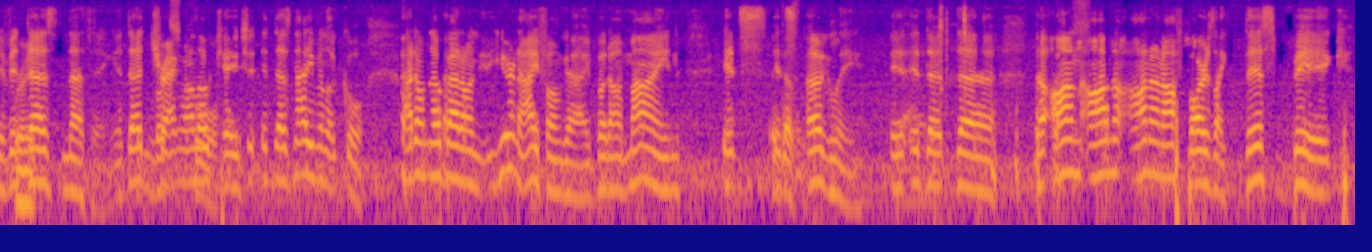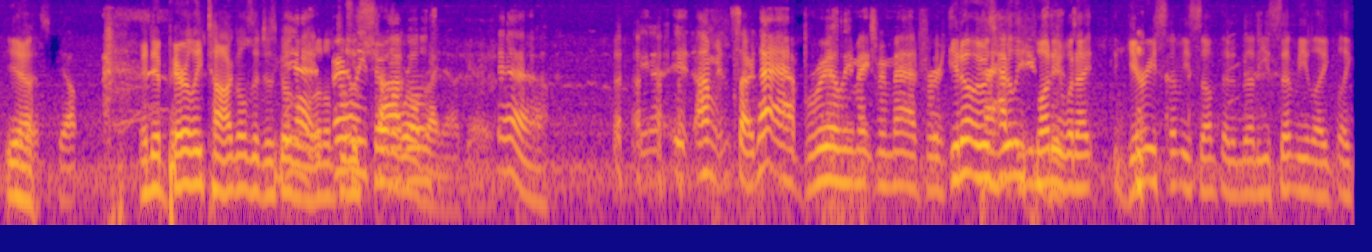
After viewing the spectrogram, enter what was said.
If it Right. does nothing, it doesn't Looks track my cool. location. It does not even look cool. I don't know about on you're an iPhone guy, but on mine, it's It it's ugly. It, it, the the the on on on and off bars like this big. Yeah, Yes, Yep. And it barely toggles. It just goes Yeah, a it little. barely Just show the world toggles. right now, Gary. Yeah. yeah, it, I'm sorry. That app really makes me mad for. You know, it was really funny it. when I Gary sent me something, and then he sent me like like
